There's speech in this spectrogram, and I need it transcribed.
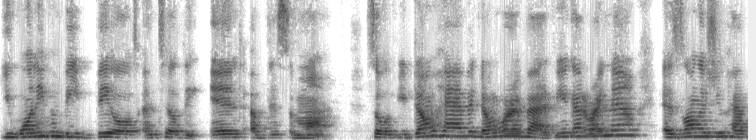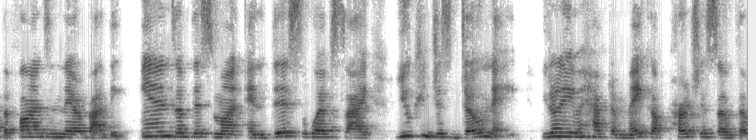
You won't even be billed until the end of this month. So if you don't have it, don't worry about it. If you ain't got it right now, as long as you have the funds in there by the end of this month and this website, you can just donate You don't even have to make a purchase of the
